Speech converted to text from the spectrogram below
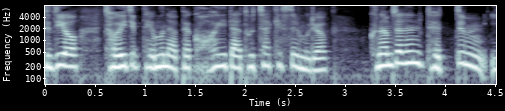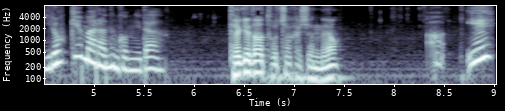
드디어 저희 집 대문 앞에 거의 다 도착했을 무렵 그 남자는 대뜸 이렇게 말하는 겁니다. 댁에 다 도착하셨네요. 아, 예?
